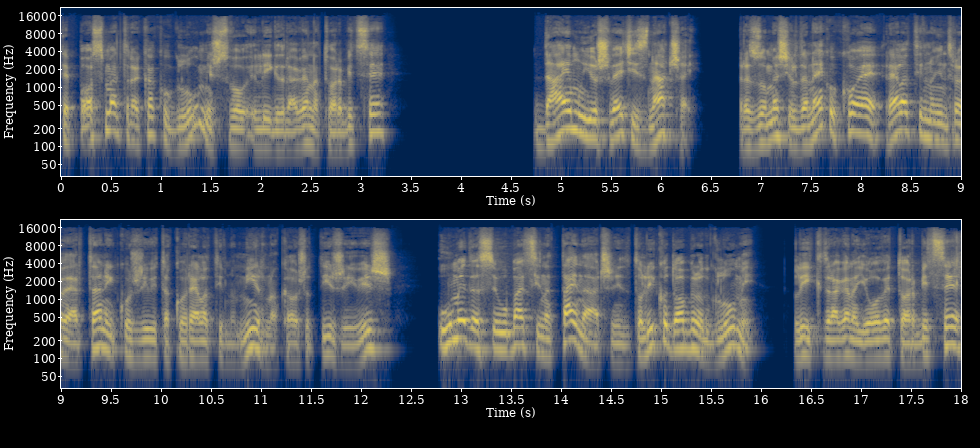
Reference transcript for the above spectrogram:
te posmatra kako glumiš svoj lik Dragana Torbice, daje mu još veći značaj. Razumeš? Ili da neko ko je relativno introvertan i ko živi tako relativno mirno kao što ti živiš, ume da se ubaci na taj način i da toliko dobro odglumi lik Dragana Jove Torbice,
